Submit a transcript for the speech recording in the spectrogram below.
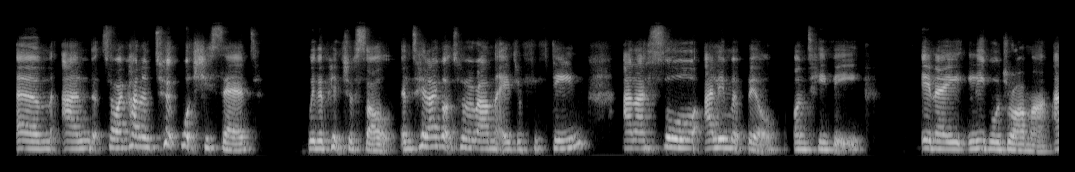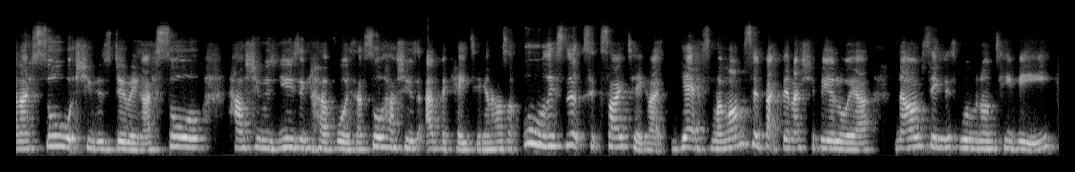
Um, and so I kind of took what she said with a pinch of salt until I got to around the age of 15. And I saw Ally McBeal on TV in a legal drama and I saw what she was doing. I saw how she was using her voice. I saw how she was advocating and I was like, oh, this looks exciting. Like, yes, my mom said back then I should be a lawyer. Now I'm seeing this woman on TV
